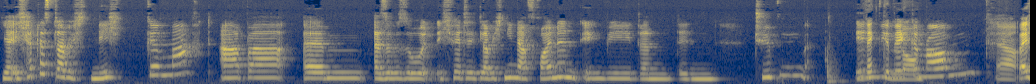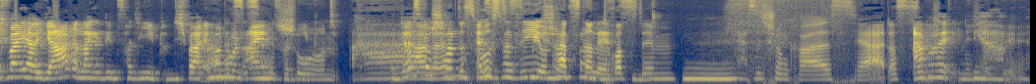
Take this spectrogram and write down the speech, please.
Ja, ich habe das, glaube ich, nicht gemacht, aber ähm, also so, ich hätte, glaube ich, nie einer Freundin irgendwie dann den Typen irgendwie Weggenommen. weggenommen. Ja. Weil ich war ja jahrelang in den verliebt und ich war immer Ja, nur das in einen halt verliebt. schon. Ah, Und das war schon- das also wusste war für sie und hat es dann trotzdem. Hm. Das ist schon krass. Ja, das ist Aber, nicht, ja. okay.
